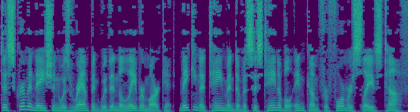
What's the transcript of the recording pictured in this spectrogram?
Discrimination was rampant within the labor market, making attainment of a sustainable income for former slaves tough.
